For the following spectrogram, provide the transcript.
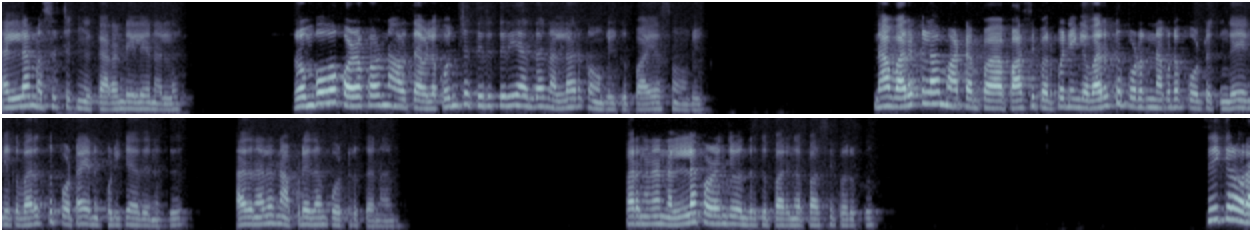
நல்லா மசிச்சுக்குங்க கரண்டிலே நல்லா. ரொம்பவும் குழ குழன்னு ஆக தேவையில்ல. கொஞ்சம் திரு திரியாக இருந்தால் நல்லாயிருக்கும் உங்களுக்கு பாயாசம் உங்களுக்கு. நான் வறுக்கலாம் மாட்டேன் பா பாசிப்பருப்பு. நீங்கள் வறுத்து போடணுன்னா கூட போட்டுக்குங்க. எங்களுக்கு வறுத்து போட்டால் எனக்கு பிடிக்காது எனக்கு. அதனால் நான் அப்படியே தான் போட்டிருக்கேன் நான். பாருங்கண்ணா நல்லா குழஞ்சி வந்திருக்கு பாருங்கள் பாசிப்பருப்பு சீக்கிரம் ஒரு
